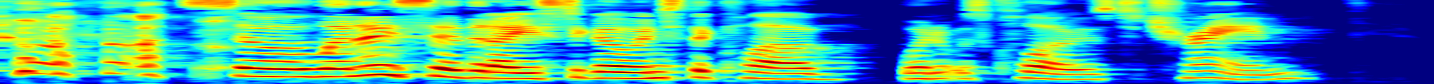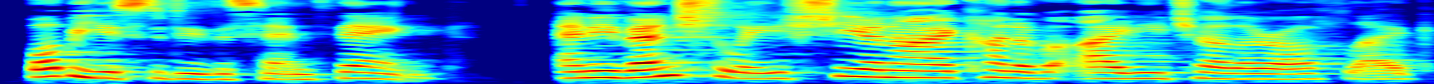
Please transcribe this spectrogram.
so when I said that I used to go into the club when it was closed to train, Bobbi used to do the same thing. And eventually, she and I kind of eyed each other off, like,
